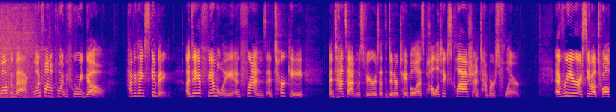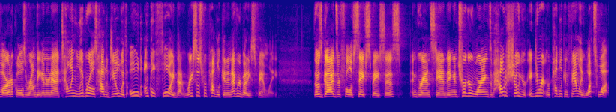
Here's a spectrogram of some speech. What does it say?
Welcome back. One final point before we go. Happy Thanksgiving. A day of family and friends and turkey and tense atmospheres at the dinner table as politics clash and tempers flare. Every year I see about 12 articles around the internet telling liberals how to deal with old Uncle Floyd, that racist Republican in everybody's family. Those guides are full of safe spaces and grandstanding and trigger warnings of how to show your ignorant Republican family what's what.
